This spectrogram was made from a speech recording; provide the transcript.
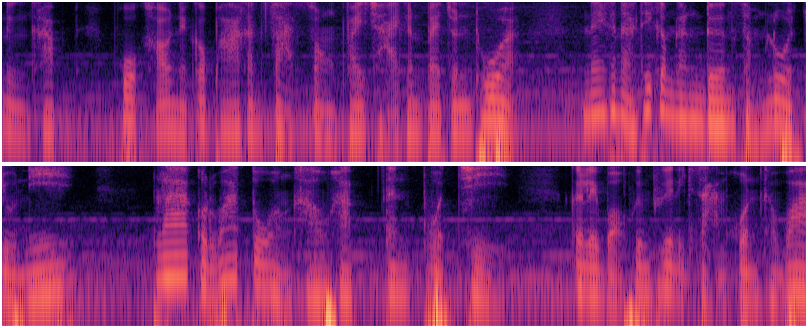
หนึ่งครับ พวกเขาเนี่ยก็พากันสาดส่องไฟฉายกันไปจนทั่ว ในขณะที่กำลังเดินสำรวจอยู่นี้ ปรากฏว่าตัวของเขาครับดันปวดฉี่ ก็เลยบอกเพื่อนๆอีก 3 คนครับว่า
